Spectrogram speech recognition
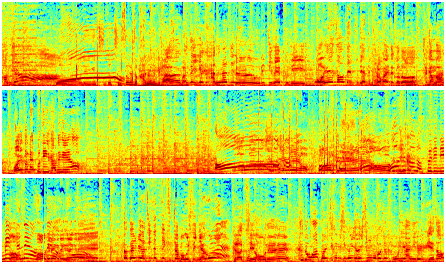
선정! 와, 근데 이게 진짜 즉석에서 가능한 게 맞아, 아, 정말? 근데 이게 가능한지는 우리 팀 FD, 어혜선 FD한테 물어봐야 되거든. 잠깐만. 어혜선 FD 가능해요? 어! 어, 그래. 어, 어, 그래. 어, 그래, 그래. 어니선 어프리님이 어, 된대요 어, 그래. 그래, 그래, 그래. 떡갈비와 치즈 스틱 진짜 먹을 수 있냐고? 네. 그렇지. 오늘 그동안 벌칙 음식을 열심히 먹어준 보니 아니를 위해서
